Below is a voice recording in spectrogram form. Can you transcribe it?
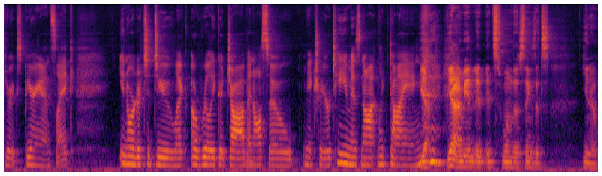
through experience, like in order to do like a really good job and also make sure your team is not like dying. Yeah, yeah. I mean, it, it's one of those things that's, you know,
